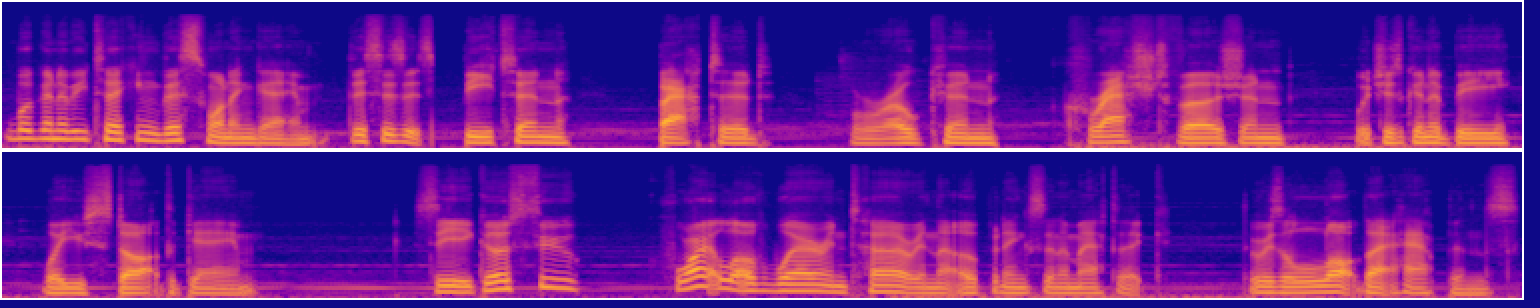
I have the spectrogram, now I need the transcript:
we're going to be taking this one in game. This is its beaten, battered, broken, crashed version, which is going to be where you start the game. See, it goes through quite a lot of wear and tear in that opening cinematic. There is a lot that happens.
